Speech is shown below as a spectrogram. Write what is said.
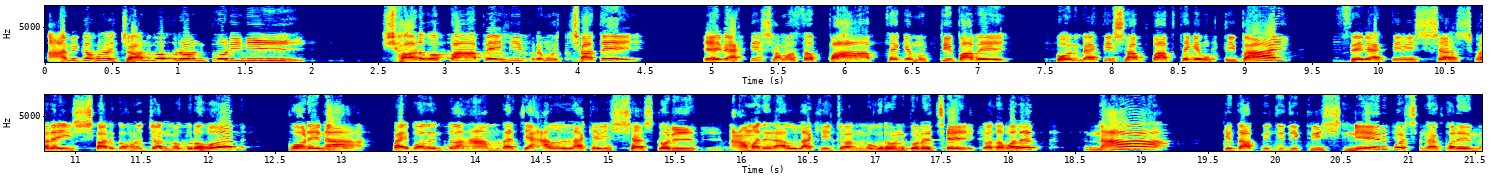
আমি কখনো জন্মগ্রহণ করিনি। সর্বপাপে হি প্রমুচ্ছাতে। এই ব্যক্তি সমস্ত পাপ থেকে মুক্তি পাবে। কোন ব্যক্তি সব পাপ থেকে মুক্তি পায়? সে ব্যক্তি বিশ্বাস করে ঈশ্বর কখনো জন্মগ্রহণ করে না। ভাই, বলেন তো, আমরা যে আল্লাহকে বিশ্বাস করি, আমাদের আল্লাহ কি জন্মগ্রহণ করেছে? কথা বলেন। না! কিন্তু আপনি যদি কৃষ্ণের উপাসনা করেন,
